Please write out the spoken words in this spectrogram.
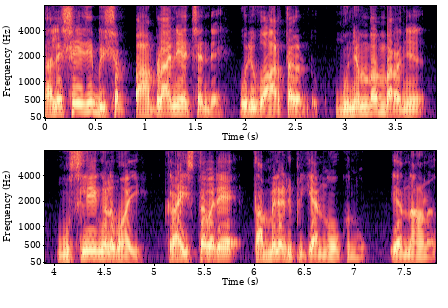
തലശ്ശേരി ബിഷപ്പ് പാമ്പ്ലാനി അച്ഛന്റെ ഒരു വാർത്ത കണ്ടു. മുനമ്പം പറഞ്ഞ് മുസ്ലിങ്ങളുമായി ക്രൈസ്തവരെ തമ്മിലടിപ്പിക്കാൻ നോക്കുന്നു എന്നാണ്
